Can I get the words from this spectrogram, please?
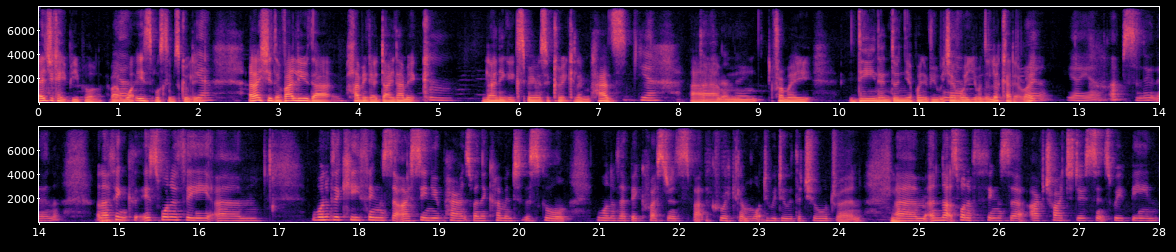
educate people about Yeah. what is Muslim schooling yeah, and actually the value that having a dynamic Mm. learning experience and curriculum has yeah, um, from a deen and dunya point of view, whichever Yeah. way you want to look at it, right? Yeah, yeah, yeah, absolutely. And, and I think it's one of the um, one of the key things that I see new parents when they come into the school. One of their big questions is about the curriculum. What do we do with the children? Hmm. Um, and that's one of the things that I've tried to do since we've been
